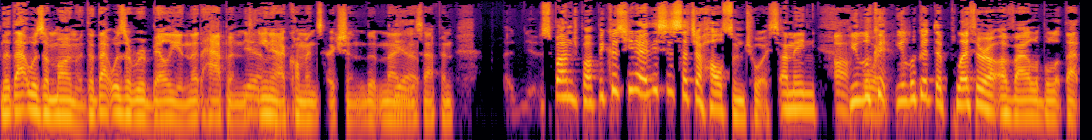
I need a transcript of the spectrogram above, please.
that that was a moment, that that was a rebellion that happened Yeah. in our comment section that made Yeah. this happen. SpongeBob, because you know this is such a wholesome choice. I mean, Oh, you look boy. at you look at the plethora available at that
